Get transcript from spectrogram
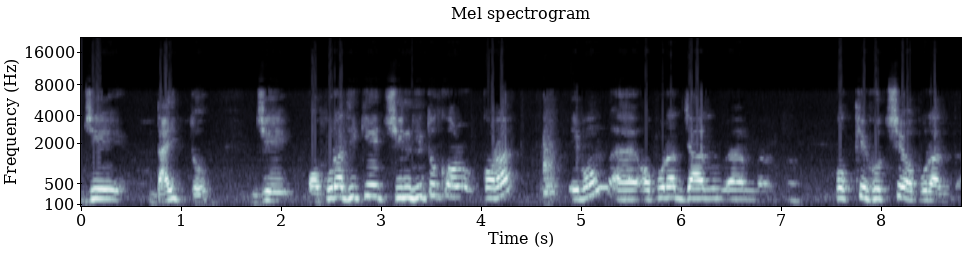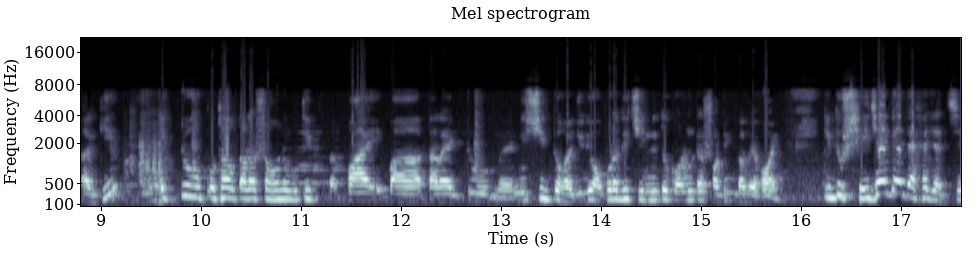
যে দায়িত্ব যে অপরাধীকে চিহ্নিত করা এবং অপরাধ যার পক্ষে হচ্ছে অপরাধ আর কি একটু কোথাও তারা সহানুভূতি পায় বা তারা একটু নিশ্চিন্ত হয় যদি অপরাধী চিহ্নিতকরণটা সঠিকভাবে হয়। কিন্তু সেই জায়গায় দেখা যাচ্ছে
